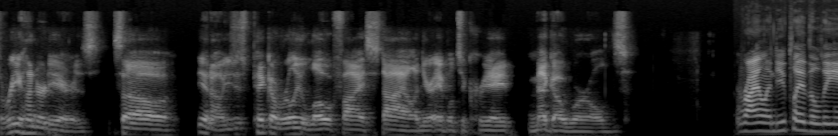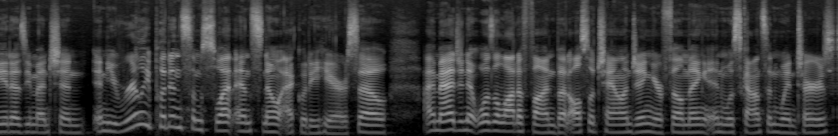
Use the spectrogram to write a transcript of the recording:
300 years. So, you know, you just pick a really lo fi style and you're able to create mega worlds Ryland, you play the lead, as you mentioned, and you really put in some sweat and snow equity here. So I imagine it was a lot of fun, but also challenging. You're filming in Wisconsin winters,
